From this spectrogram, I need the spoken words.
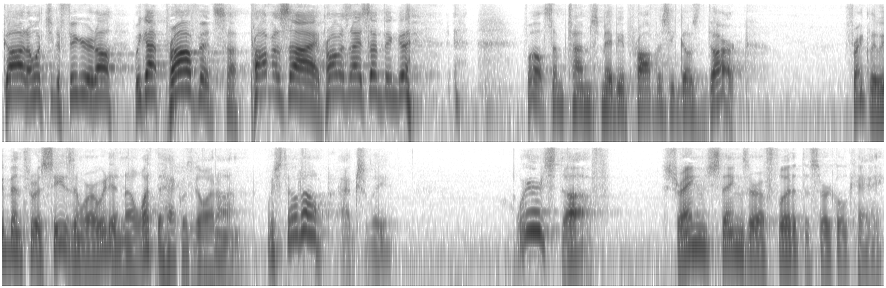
God, I want you to figure it out. We got prophets. Uh, prophesy. Prophesy something good. well, sometimes maybe prophecy goes dark. Frankly, we've been through a season where we didn't know what the heck was going on. We still don't, actually. Weird stuff. Strange things are afoot at the Circle K.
